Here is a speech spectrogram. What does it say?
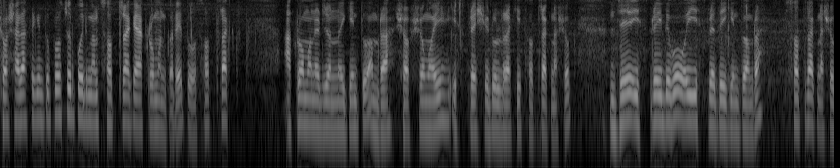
শশা গাছে কিন্তু প্রচুর পরিমাণ ছত্রাকে আক্রমণ করে, তো ছত্রাক আক্রমণের জন্যই কিন্তু আমরা সবসময় স্প্রে শিডিউল রাখি ছত্রাকনাশক। যে স্প্রে দেব, ওই স্প্রেতেই কিন্তু আমরা ছত্রাকনাশক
